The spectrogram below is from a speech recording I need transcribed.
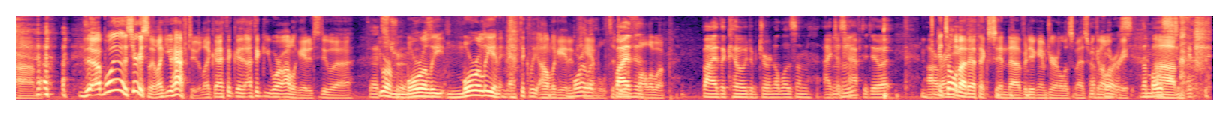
Um, the- well, seriously, like you have to. Like I think I think you are obligated to do a. That's you are true. morally morally and ethically obligated, Morally- Campbell, to do a the- follow up. by the code of journalism. I just have to do it. Mm-hmm. It's all about ethics in uh, video game journalism, as we Of can all agree. the most Um, it-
